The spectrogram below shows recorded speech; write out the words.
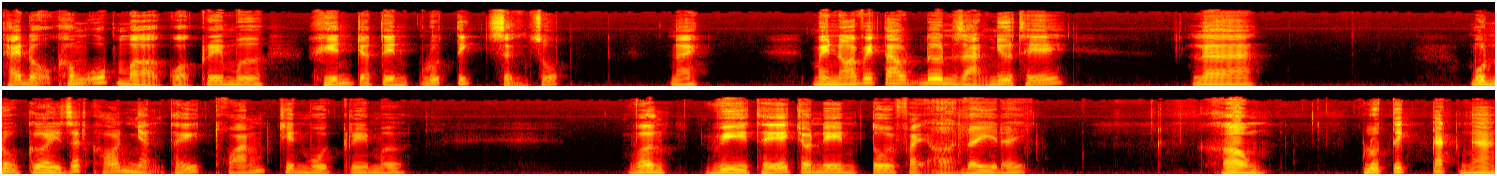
Thái độ không úp mở của Kramer khiến cho tên Glutik sửng sốt. Này, mày nói với tao đơn giản như thế là... Một nụ cười rất khó nhận thấy thoáng trên môi Kramer. Vâng, vì thế cho nên tôi phải ở đây đấy. Không, Glutik cắt ngang.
